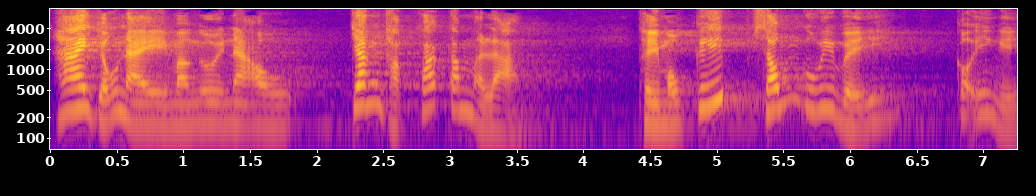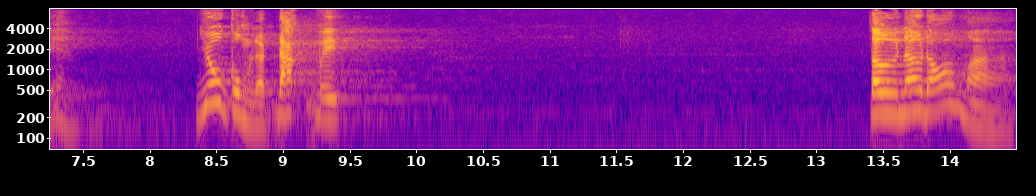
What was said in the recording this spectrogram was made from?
Hai chỗ này mà người nào chân thật phát tâm mà làm thì một kiếp sống của quý vị có ý nghĩa vô cùng là đặc biệt. Từ nơi đó mà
